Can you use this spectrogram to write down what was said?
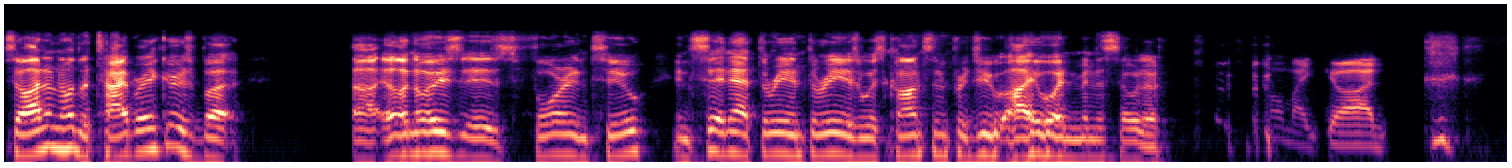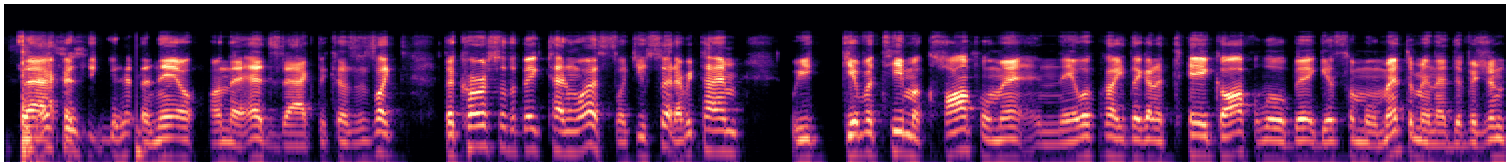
So I don't know the tiebreakers, but uh, Illinois is four and two, and sitting at three and three is Wisconsin, Purdue, Iowa, and Minnesota. Oh my god. Zach, I That's think you hit the nail on the head, Zach, because it's like the curse of the Big Ten West. Like you said, every time we give a team a compliment and they look like they're going to take off a little bit, get some momentum in that division,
